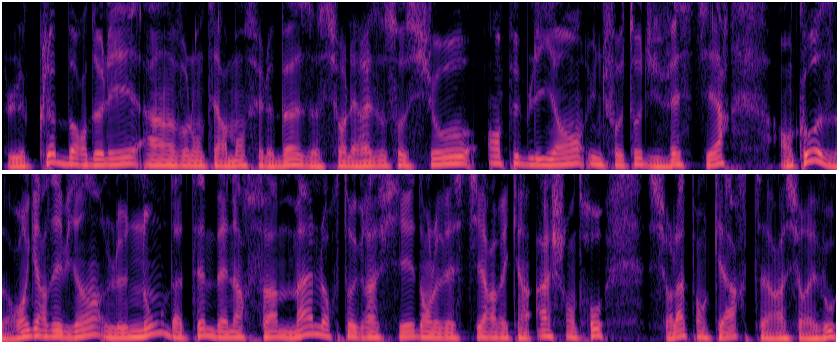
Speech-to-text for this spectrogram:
Le club bordelais a involontairement fait le buzz sur les réseaux sociaux en publiant une photo du vestiaire. En cause, regardez bien, le nom d'Atem Ben Arfa mal orthographié dans le vestiaire avec un H en trop sur la pancarte. Rassurez-vous,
